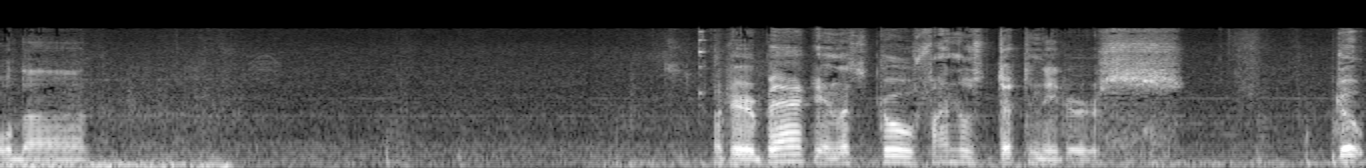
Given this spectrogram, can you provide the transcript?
Hold on. Okay, we're back and let's go find those detonators. Go!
